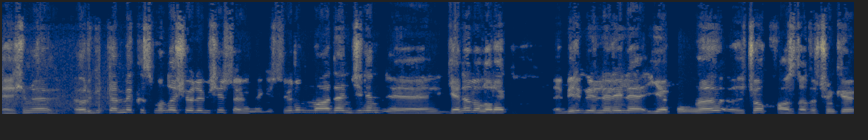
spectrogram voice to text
E, şimdi örgütlenme kısmında şöyle bir şey söylemek istiyorum. Madencinin e, genel olarak e, birbirleriyle yakınlığı e, çok fazladır. Çünkü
